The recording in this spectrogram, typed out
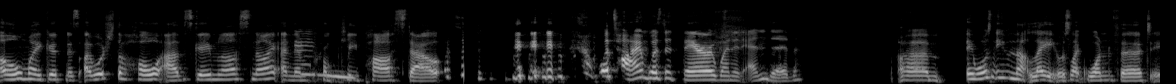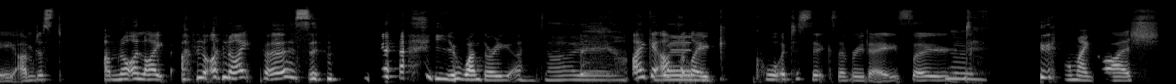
Oh my goodness, I watched the whole Avs game last night and then promptly passed out. what time was it there when it ended? Um, it wasn't even that late. It was like 1.30. I'm just, I'm not a light, I'm not a night person. You're 1.30, I'm dying. I get up at like quarter to six every day, so Mm. oh my gosh.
